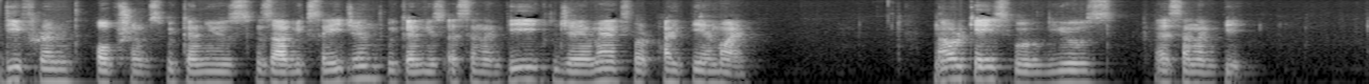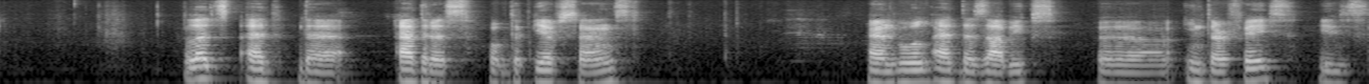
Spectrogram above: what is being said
different options. We can use Zabbix agent, we can use SNMP, JMX, or IPMI. In our case, we'll use SNMP. Let's add the address of the pfSense and we'll add the Zabbix uh, interface is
